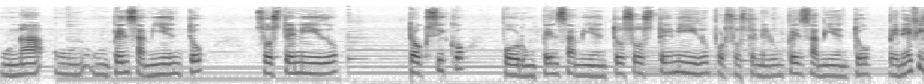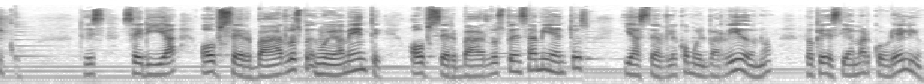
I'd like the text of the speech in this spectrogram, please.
una, un, un pensamiento sostenido tóxico por un pensamiento sostenido, por sostener un pensamiento benéfico. Entonces sería observarlos nuevamente, observar los pensamientos y hacerle como el barrido, ¿no? Lo que decía Marco Aurelio,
